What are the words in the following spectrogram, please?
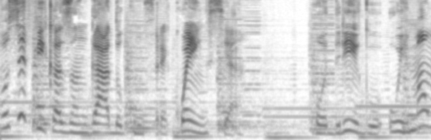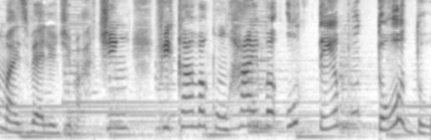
Você fica zangado com frequência? Rodrigo, o irmão mais velho de Martim, ficava com raiva o tempo todo.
